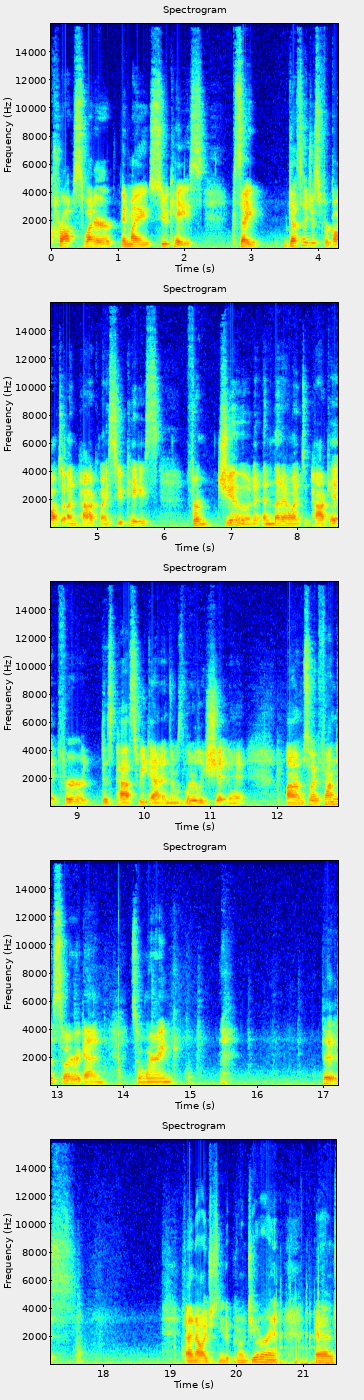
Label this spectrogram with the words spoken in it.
crop sweater in my suitcase because I guess I just forgot to unpack my suitcase from June and then I went to pack it for this past weekend and there was literally shit in it. Um, so I found this sweater again. So I'm wearing this. And now I just need to put on deodorant and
